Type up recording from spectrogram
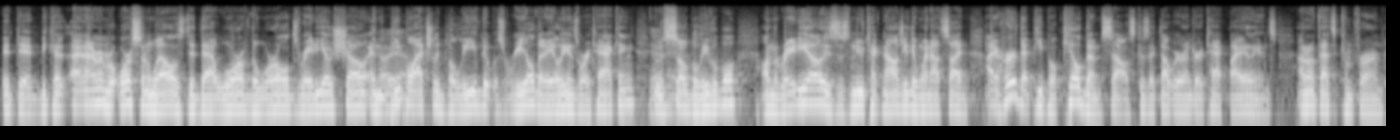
It did because and I remember Orson Welles did that War of the Worlds radio show, and Oh, yeah. people actually believed it was real that aliens were attacking. it was so believable. On the radio, is this new technology. They went outside. I heard that people killed themselves because they thought we were under attack by aliens. I don't know if that's confirmed,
